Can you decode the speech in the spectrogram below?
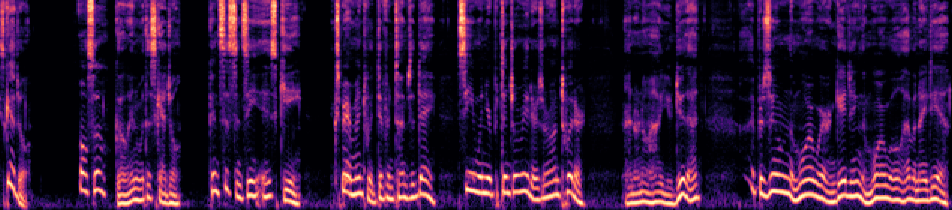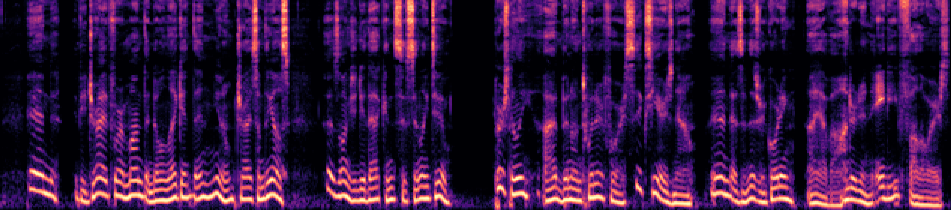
Schedule. Also, go in with a schedule. Consistency is key. Experiment with different times of day. See when your potential readers are on Twitter. I don't know how you do that. I presume the more we're engaging, the more we'll have an idea. And if you try it for a month and don't like it, then, you know, try something else. As long as you do that consistently, too. Personally, I've been on Twitter for six years now, and as of this recording, I have 180 followers.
